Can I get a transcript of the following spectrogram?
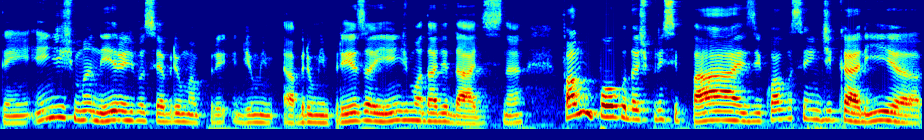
tem N maneiras de você abrir uma, de uma, abrir uma empresa e N modalidades, né? Fala um pouco das principais e qual você indicaria,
